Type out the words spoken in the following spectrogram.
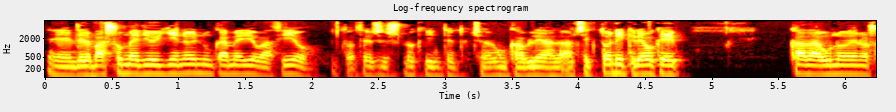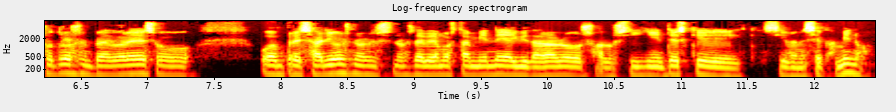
eh, del vaso medio lleno y nunca medio vacío. Entonces es lo que intento echar un cable al, al sector y creo que cada uno de nosotros, emprendedores o, o empresarios nos, nos, debemos también de ayudar a los, a los siguientes que, que sigan ese camino.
